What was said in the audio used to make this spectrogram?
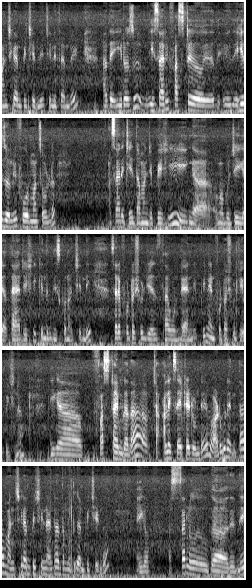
మంచిగా అనిపించింది చిన్ని తండ్రి. అదే ఈరోజు ఈసారి first he's only four months old. సరే చేద్దామని చెప్పేసి ఇంకా మా బుజ్జి ఇక తయారు చేసి కిందకి తీసుకొని వచ్చింది. సరే ఫోటోషూట్ చేస్తూ ఉండే అని చెప్పి నేను ఫోటోషూట్ చేయించిన ఇక ఫస్ట్ టైం కదా చాలా ఎక్సైటెడ్ ఉండే. వాడు కూడా ఎంత మంచిగా అనిపించిండు అంటే అంత ముద్దుగా అనిపించిండు. ఇక అస్సలు అదేంది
